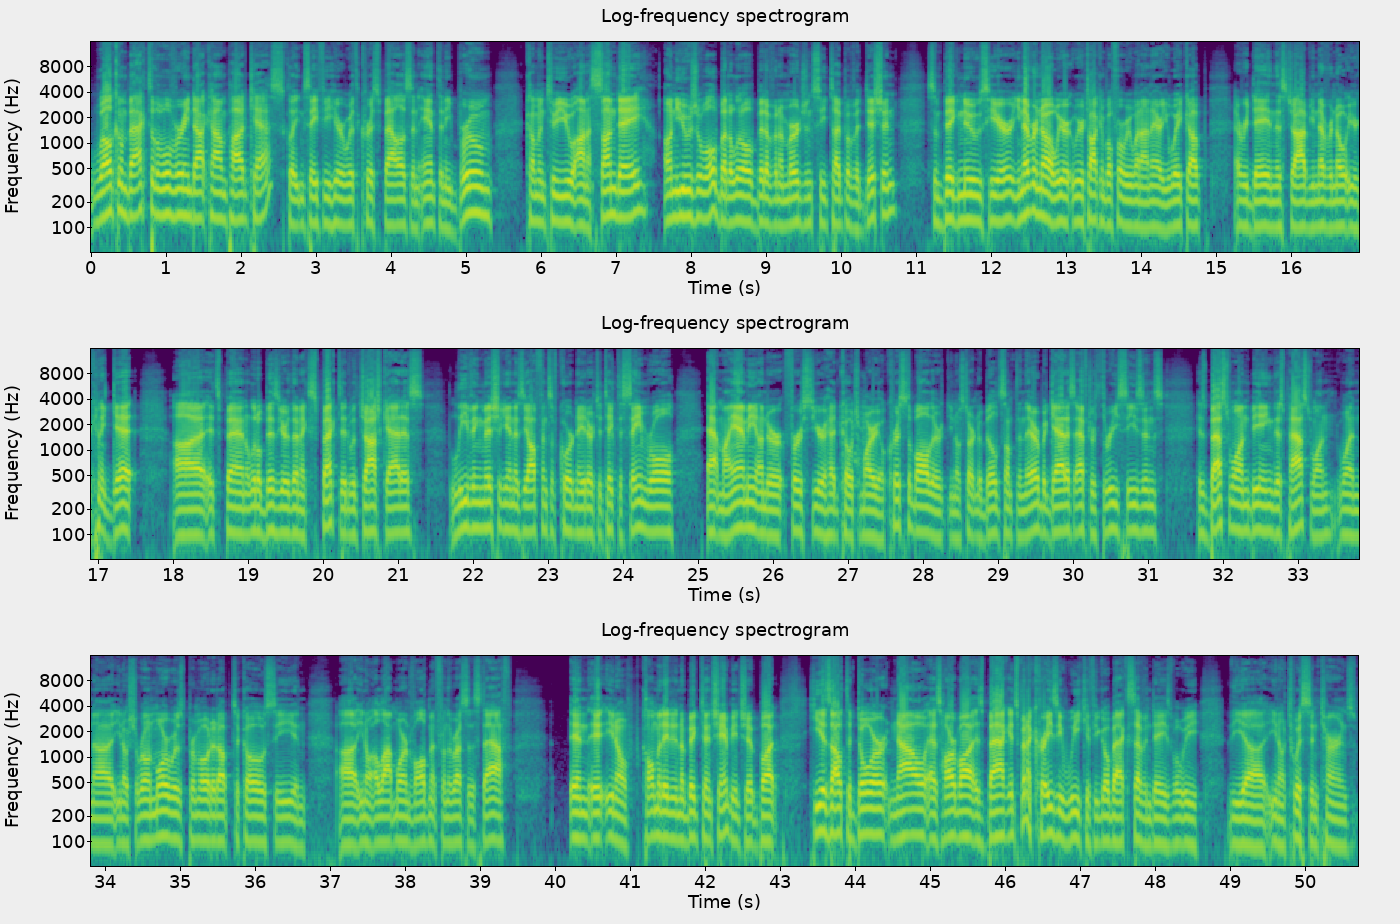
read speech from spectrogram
Welcome back to the Wolverine.com podcast. Clayton Sayfie here with Chris Balas and Anthony Broome coming to you on a Sunday. Unusual, but a little bit of an emergency type of edition. Some big news here. You never know. We were, we were talking before we went on air. You wake up every day in this job, you never know what you're going to get. Uh, it's been a little busier than expected with Josh Gattis leaving Michigan as the offensive coordinator to take the same role at Miami under first year head coach Mario Cristobal. They're you know starting to build something there. But Gattis, after three seasons, his best one being this past one when uh, you know Sherrone Moore was promoted up to co-OC and uh, you know a lot more involvement from the rest of the staff, and it you know culminated in a Big Ten championship. But he is out the door now as Harbaugh is back. It's been a crazy week if you go back seven days. What we the uh, you know twists and turns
